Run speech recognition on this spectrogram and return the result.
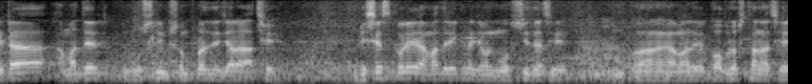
এটা আমাদের মুসলিম সম্প্রদায়ে যারা আছে, বিশেষ করে আমাদের এখানে যেমন মসজিদ আছে আমাদের কবরস্থান আছে,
